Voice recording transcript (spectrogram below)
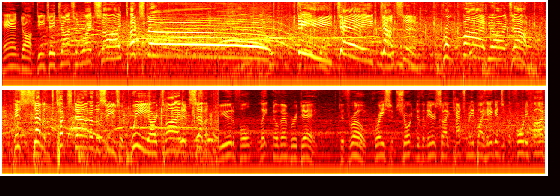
Handoff, DJ Johnson right side, touchdown! DJ Johnson from five yards out his seventh touchdown of the season. We are tied at seven. Beautiful late November day to throw. Grayson short to the near side. Catch made by Higgins at the 45.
